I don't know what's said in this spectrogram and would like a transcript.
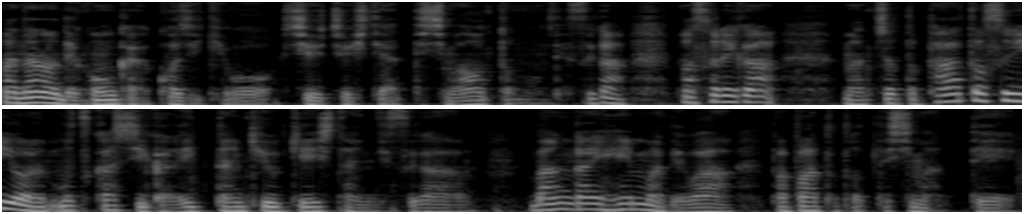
まあなので今回は古事記を集中してやってしまおうと思うんですが、まあそれが、まあちょっとパート3は難しいから一旦休憩したいんですが、番外編まではパパッと撮ってしまって、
